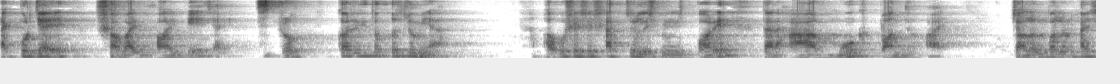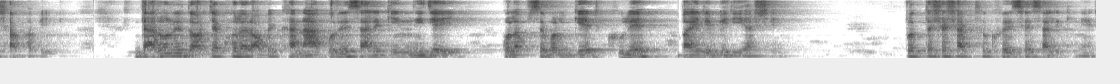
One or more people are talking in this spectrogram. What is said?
এক পর্যায়ে সবাই ভয় পেয়ে যায়। স্ট্রোক করেনি তো ফজলু মিয়া। অবশেষে সাতচল্লিশ মিনিট পরে তার হা মুখ বন্ধ হয়। চলন বলন হয় স্বাভাবিক। দারোয়ানের দরজা খোলার অপেক্ষা না করে সালেকিন নিজেই কোলাপসেবল গেট খুলে বাইরে বেরিয়ে আসে। প্রত্যাশা সার্থক হয়েছে সালেকিনের।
